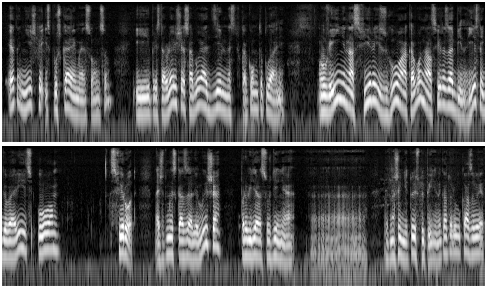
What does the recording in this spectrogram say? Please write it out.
– это нечто испускаемое Солнцем и представляющее собой отдельность в каком-то плане. У на сферы из гу, а кого на сфера забина. Если говорить о сферот, значит, мы сказали выше, проведя рассуждение э, в отношении той ступени, на которую указывает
